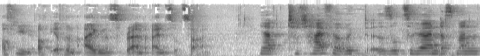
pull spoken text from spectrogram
auf, die, auf ihren eigenes Brand einzuzahlen. Ja, total verrückt, äh, so zu hören, dass man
